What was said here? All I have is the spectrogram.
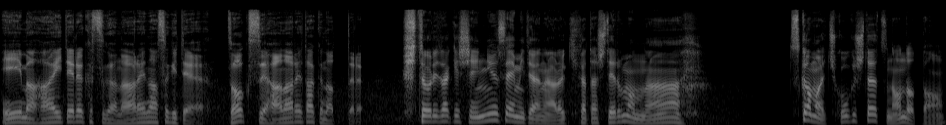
今履いてる靴が慣れなすぎて属性離れたくなってる。一人だけ新入生みたいな歩き方してるもんな。つか前遅刻したやつ何だったん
